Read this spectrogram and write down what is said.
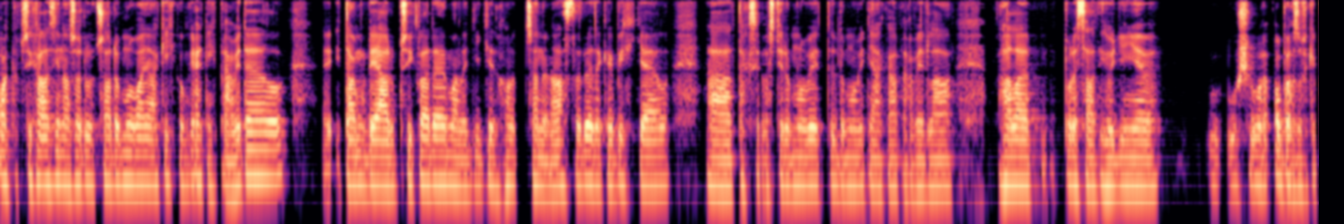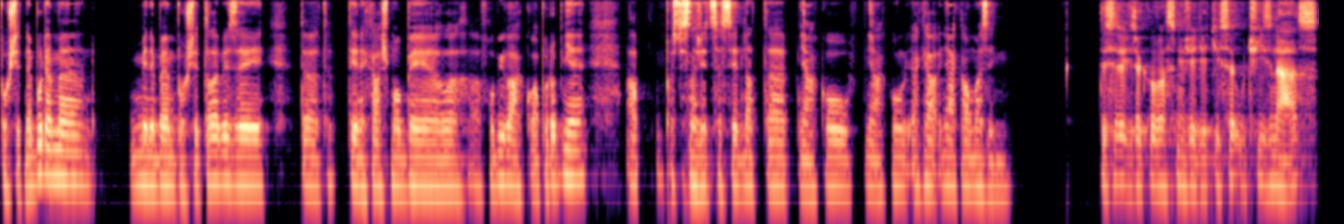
Pak přichází na řadu třeba domluva nějakých konkrétních pravidel, i tam, kde já jdu příkladem, ale dítě ho třeba nenásleduje tak, jak bych chtěl, a tak si prostě domluvit, domluvit nějaká pravidla. Ale po desáté hodině už obrazovky pouštět nebudeme, my nebudeme pouštět televizi, ty necháš mobil v obýváku a podobně a prostě snažit se sjednat eh, nějakou, nějakou, nějaká, nějaká omezení. Ty jsi teď řekl vlastně, že děti se učí z nás,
